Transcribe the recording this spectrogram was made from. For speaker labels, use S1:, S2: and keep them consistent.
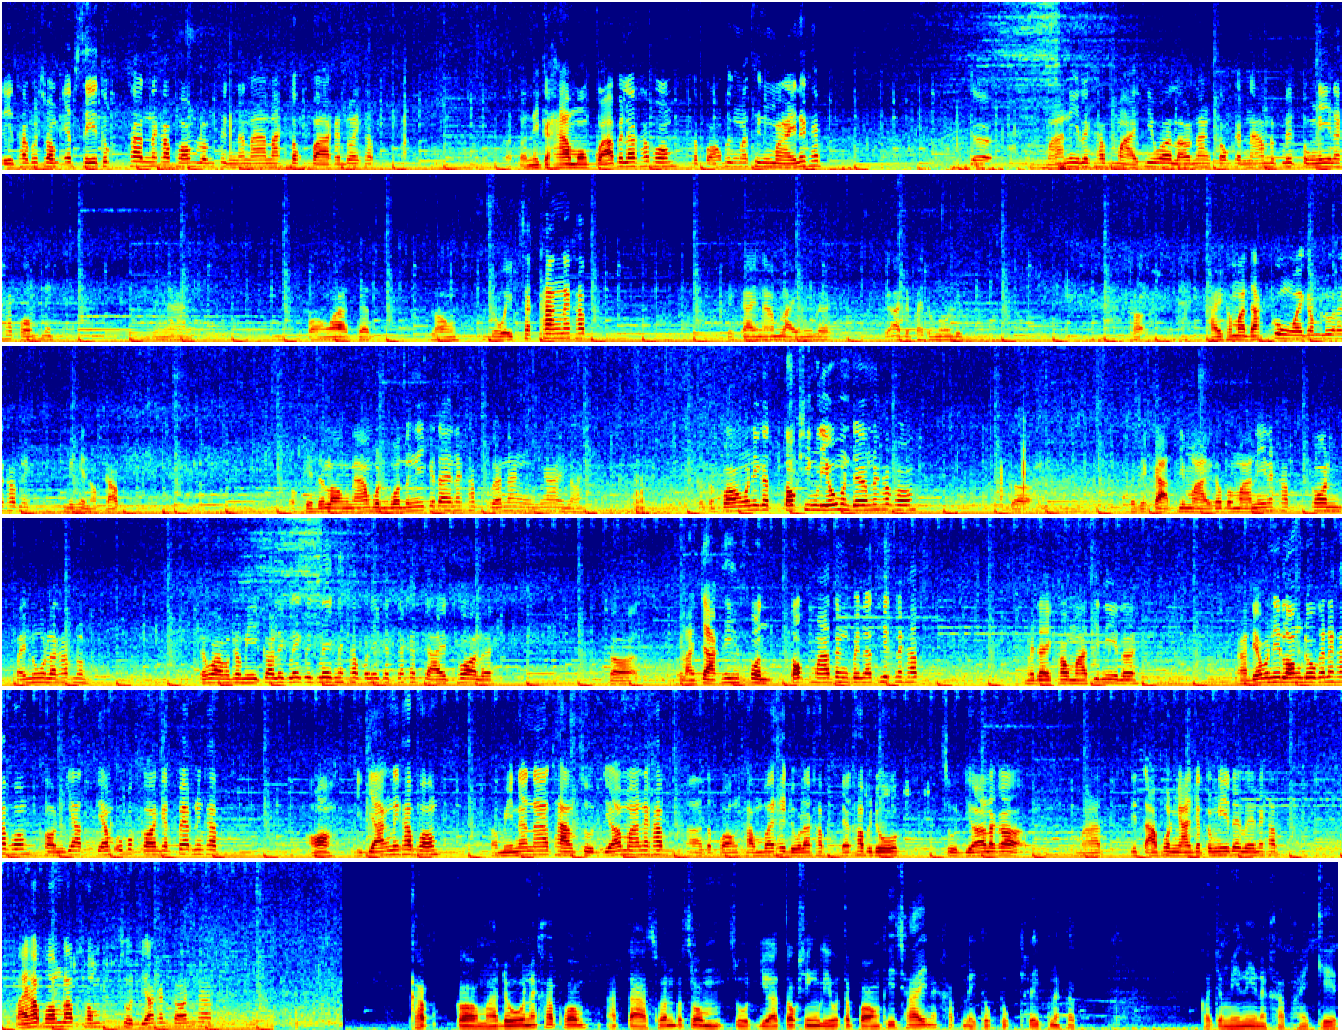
S1: สวัสดีท่านผู้ชม FC ทุกท่านนะครับ พร้อมรวมถึงนานานักตกปลากันด้วยครับ ตอนนี้ก็ห้าโมงกว่าไปแล้วครับผมตะปองเพิ่งมาถึงหมายนะครับก็มานี่เลยครับหมายที่ว่าเรานั่งตกกันน้ำลึกๆ ตรงนี้นะครับ ผมนี่ในงานปองว่าจะลองดูอีกสักครั้งนะครับใกล้ๆน้ำไหลนี่เลยก็อาจจะไปตรงโน้นดิก็ใครเข้ามาดักกุ้งไว้ก็ไม่รู้นะครับนี่ไม่เห็นออกกลับ โอเคจะลองน้ำวนๆตรงนี้ก็ได้นะครับเพื่อนั่งง่ายหน่อยกระปองวันนี้ก็ตกชิงเลี้ยวเหมือนเดิมนะครับผมก็บรรยากาศที่ใหม่ก็ประมาณนี้นะครับก่อนไปนู่นแล้วครับนู่นแต่ว่ามันก็มีก้อนเล็กๆเล็กๆนะครับวันนี้ก็จะกระจายทั่วเลย ก็หลังจากที่ฝนตกมาตั้งเป็นอาทิตย์นะครับ ไม่ได้เข้ามาที่นี่เลยเดี๋ยววันนี้ลองดูกันนะครับผมขออนุญาตเตรียมอุปกรณ์กันแป๊บนึงครับอ๋ออีกอย่างหนึงครับผม มีหน้าหน้าทางสูตรย้อมานะครับตะปองทำไว้ให้ดูแล้วครับเดี๋ยวเข้าไปดูสูตรย้อแล้วก็มาติดตามผลงานกันตรงนี้ได้เลยนะครับ ไปครับพร้อมรับชมสูตรย้อกันก่อนครับ ครับก็มาดูนะครับผมอัตราส่วนผสมสูตรเยื่อตกชิงลิ้วตะปองที่ใช้นะครับ ในทุกๆคลิปนะครับ ก็จะมีนี่นะครับไฮเกต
